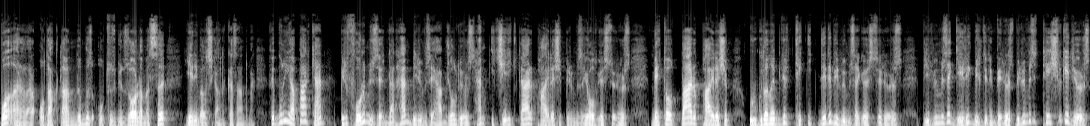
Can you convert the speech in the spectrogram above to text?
bu aralar odaklandığımız 30 gün zorlaması yeni bir alışkanlık kazandırmak. Ve bunu yaparken bir forum üzerinden hem birbirimize yardımcı oluyoruz hem içerikler paylaşıp birbirimize yol gösteriyoruz. Metotlar paylaşıp uygulanabilir teknikleri birbirimize gösteriyoruz. Birbirimize geri bildirim veriyoruz. Birbirimizi teşvik ediyoruz.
